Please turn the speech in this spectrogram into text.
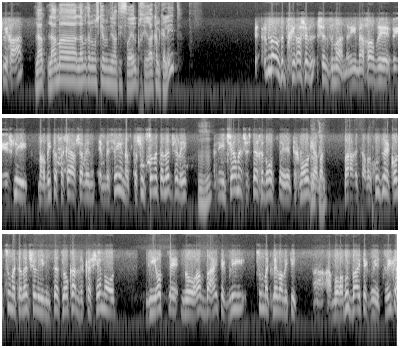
סליחה? למה, למה אתה לא משקיע במדינת ישראל? בחירה כלכלית? לא, זו בחירה של, של זמן. אני, מאחר ו, ויש לי, מרבית עסקיי עכשיו הם, הם בסין, אז פשוט תשומת הלב שלי, mm-hmm. אני צ'רמן של שתי חברות uh, טכנולוגיה, okay. אוקיי. אבל בארץ, אבל חוץ מזה, כל תשומת הלב שלי נמצאת לא כאן, וקשה מאוד להיות uh, מעורב בהייטק בלי תשומת לב אמיתית. המעורבות בהייטק, וצביקה,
